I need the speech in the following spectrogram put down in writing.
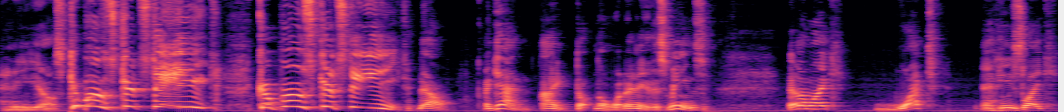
And he yells caboose gets to eat! Caboose gets to eat! Now again i don't know what any of this means. And i'm like what? And he's like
